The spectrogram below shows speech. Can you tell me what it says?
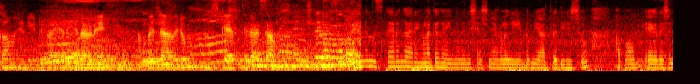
നിസ്കരിക്കാൻ വേണ്ടിയിട്ട് കയറിയതാണ്. അപ്പം എല്ലാവരും നിസ്കാരത്തിലാട്ടാം. അങ്ങനെ നിസ്കാരം കാര്യങ്ങളൊക്കെ കഴിഞ്ഞതിന് ശേഷം ഞങ്ങൾ വീണ്ടും യാത്ര തിരിച്ചു. അപ്പം ഏകദേശം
